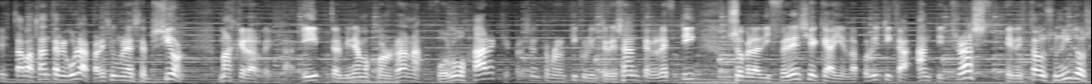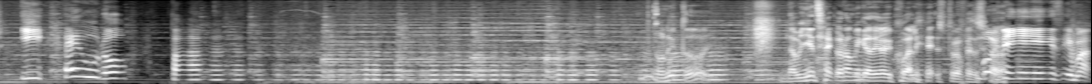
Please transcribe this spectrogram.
está bastante regular, parece una excepción más que la regla. Y terminamos con Rana Foruhar, que presenta un artículo interesante en el FT sobre la diferencia que hay en la política antitrust en Estados Unidos y Bonito. La viñeta económica de hoy, ¿cuál es, profesor? Buenísima.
